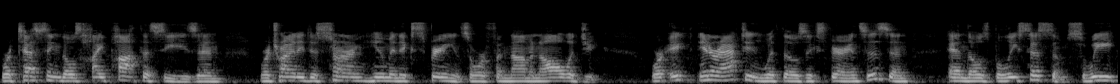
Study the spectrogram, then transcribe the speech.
we're testing those hypotheses and we're trying to discern human experience or phenomenology we're interacting with those experiences and, and those belief systems. So we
